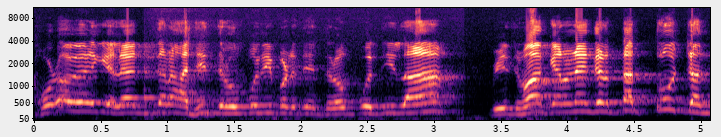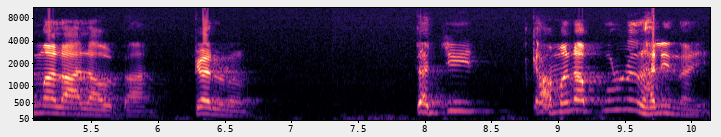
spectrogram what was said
थोडा वेळ गेल्यानंतर आधी द्रौपदी पडते. द्रौपदीला विधवा करण्याकरता तो जन्माला आला होता. कर्ण. त्याची कामना पूर्ण झाली नाही.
